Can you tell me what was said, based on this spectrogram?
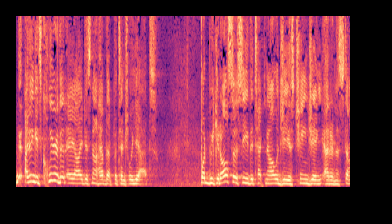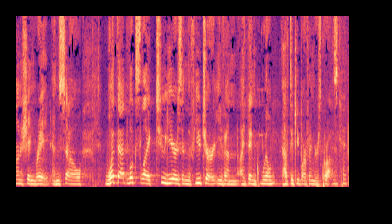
I think it's clear that AI does not have that potential yet. But we could also see the technology is changing at an astonishing rate. And so, what that looks like two years in the future, even, I think we'll have to keep our fingers crossed. Okay.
